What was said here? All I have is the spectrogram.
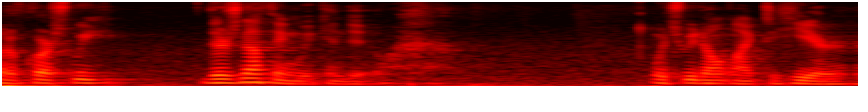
But of course, we, there's nothing we can do, which we don't like to hear.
